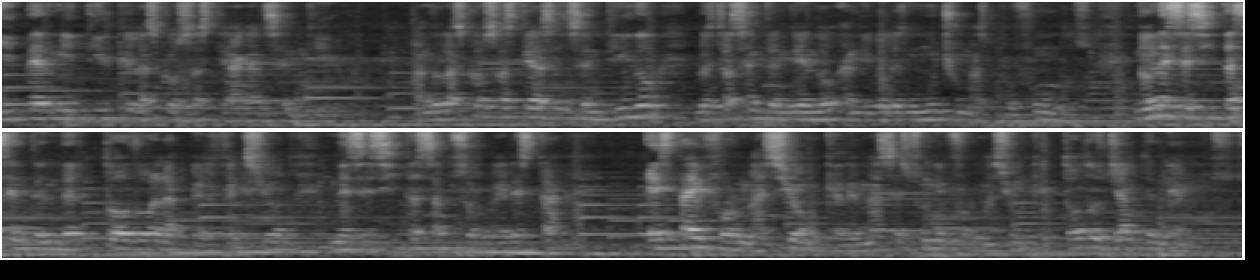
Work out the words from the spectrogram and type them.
y permitir que las cosas te hagan sentido. Cuando las cosas te hacen sentido, lo estás entendiendo a niveles mucho más profundos. No necesitas entender todo a la perfección, necesitas absorber esta, esta información, que además es una información que todos ya tenemos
